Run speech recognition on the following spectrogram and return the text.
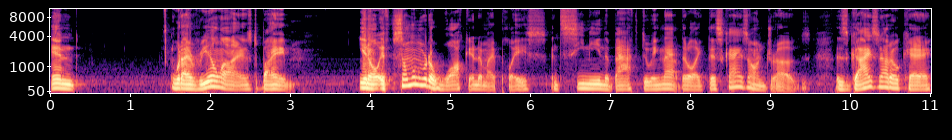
And what I realized by, you know, if someone were to walk into my place and see me in the bath doing that, they're like, this guy's on drugs. This guy's not okay.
